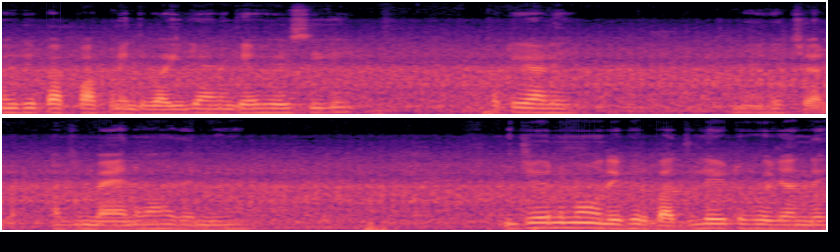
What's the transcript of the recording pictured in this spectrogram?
ਮੇਰੇ ਪਾਪਾ ਆਪਣੀ ਦਵਾਈ ਲੈਣ ਗਏ ਹੋਏ ਸੀਗੇ, ਪਟਿਆਲੇ। ਮੈਂ ਕਿਹਾ ਚੱਲ ਅੱਜ ਮੈਂ ਨਵਾ ਦਿੰਦੀ ਹਾਂ। ਜੇ ਉਹ ਨਵਾਉਂਦੇ ਫਿਰ ਵੱਧ ਲੇਟ ਹੋ ਜਾਂਦੇ।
